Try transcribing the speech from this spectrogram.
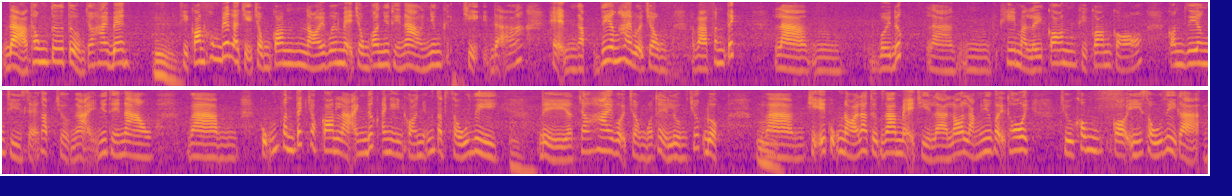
đả thông tư tưởng cho hai bên ừ. thì con không biết là chị chồng con nói với mẹ chồng con như thế nào nhưng chị đã hẹn gặp riêng hai vợ chồng và phân tích là ừm, với Đức là ừm, khi mà lấy con thì con có con riêng thì sẽ gặp trở ngại như thế nào? Và cũng phân tích cho con là anh Đức anh ấy có những tật xấu gì Ừ. để cho hai vợ chồng có thể lường trước được. Và chị ấy cũng nói là thực ra mẹ chỉ là lo lắng như vậy thôi chứ không có ý xấu gì cả. Ừ.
